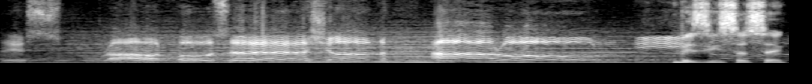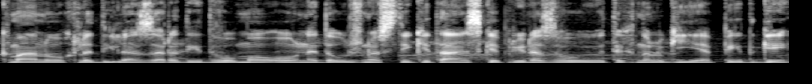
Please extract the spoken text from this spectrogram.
This proud possession, our own. Vezi so se kmalo ohladile zaradi dvomov o nedolžnosti Kitajske pri razvoju tehnologije 5G.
